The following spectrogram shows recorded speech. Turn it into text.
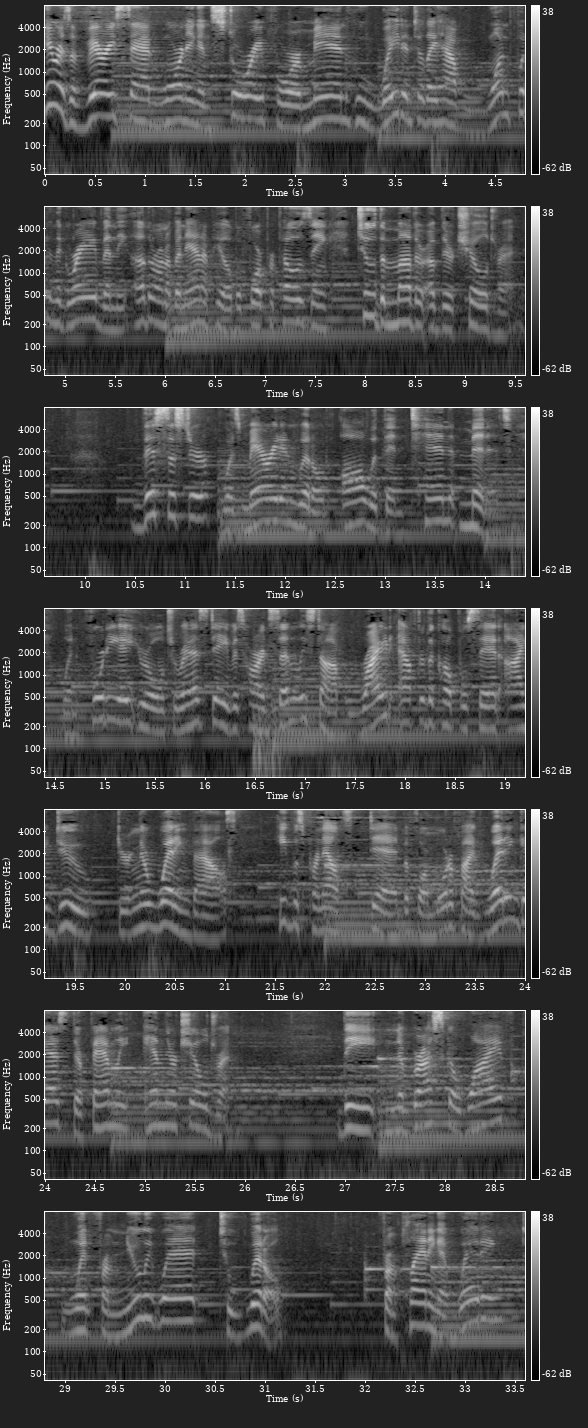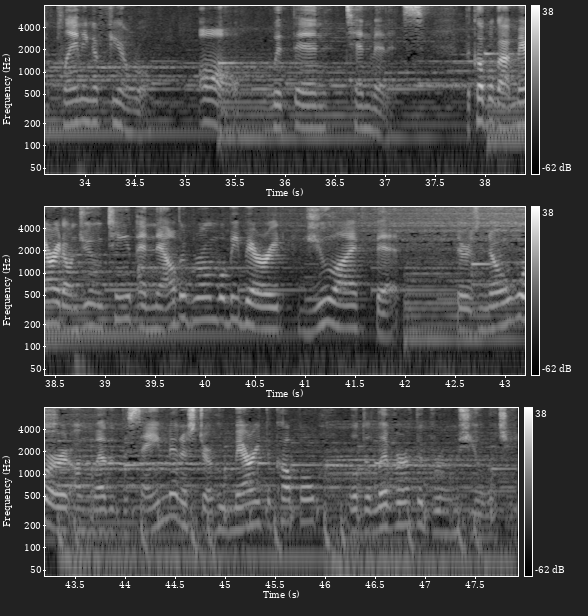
Here is a very sad warning and story for men who wait until they have one foot in the grave and the other on a banana peel before proposing to the mother of their children. This sister was married and widowed all within 10 minutes when 48 year old Toraze Davis' heart suddenly stopped right after the couple said, I do, during their wedding vows. He was pronounced dead before mortified wedding guests, their family, and their children. The Nebraska wife went from newlywed to widow, from planning a wedding to planning a funeral, all within 10 minutes. The couple got married on Juneteenth, and now the groom will be buried July 5th. There's no word on whether the same minister who married the couple will deliver the groom's eulogy.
